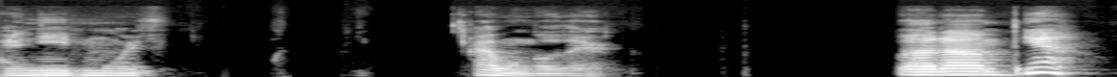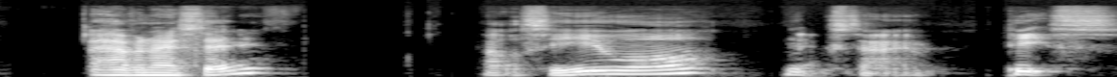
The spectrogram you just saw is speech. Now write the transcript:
I need more. I won't go there. But um, yeah. Have a nice day. I'll see you all next time. Peace.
